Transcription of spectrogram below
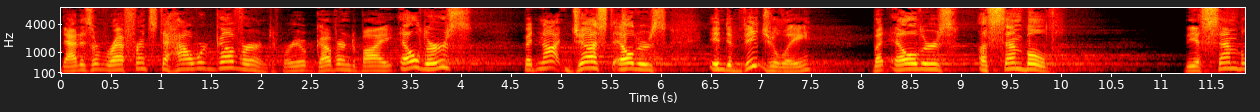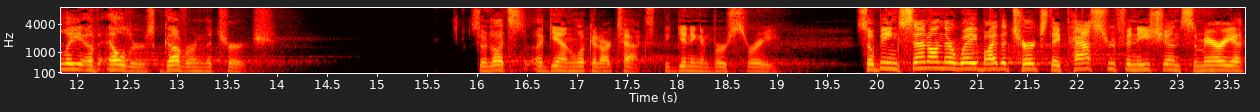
That is a reference to how we're governed. We're governed by elders, but not just elders individually, but elders assembled. The assembly of elders govern the church. So let's again look at our text, beginning in verse 3. So, being sent on their way by the church, they passed through Phoenicia and Samaria,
